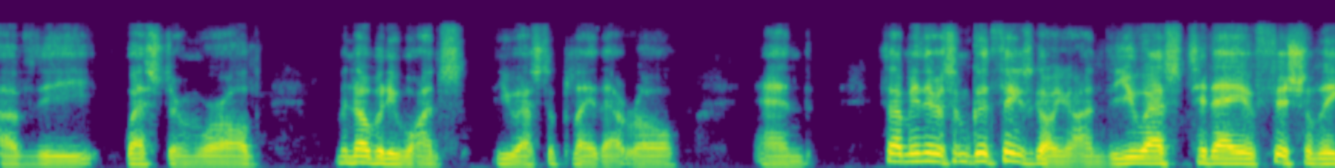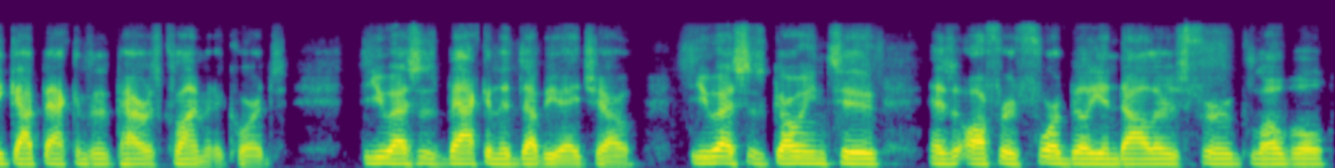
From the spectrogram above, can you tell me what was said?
of the Western world, but nobody wants the U.S. to play that role. And so, I mean, there are some good things going on. The U.S. today officially got back into the Paris Climate Accords. The U.S. is back in the WHO. The U.S. is going to has offered four billion dollars for global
